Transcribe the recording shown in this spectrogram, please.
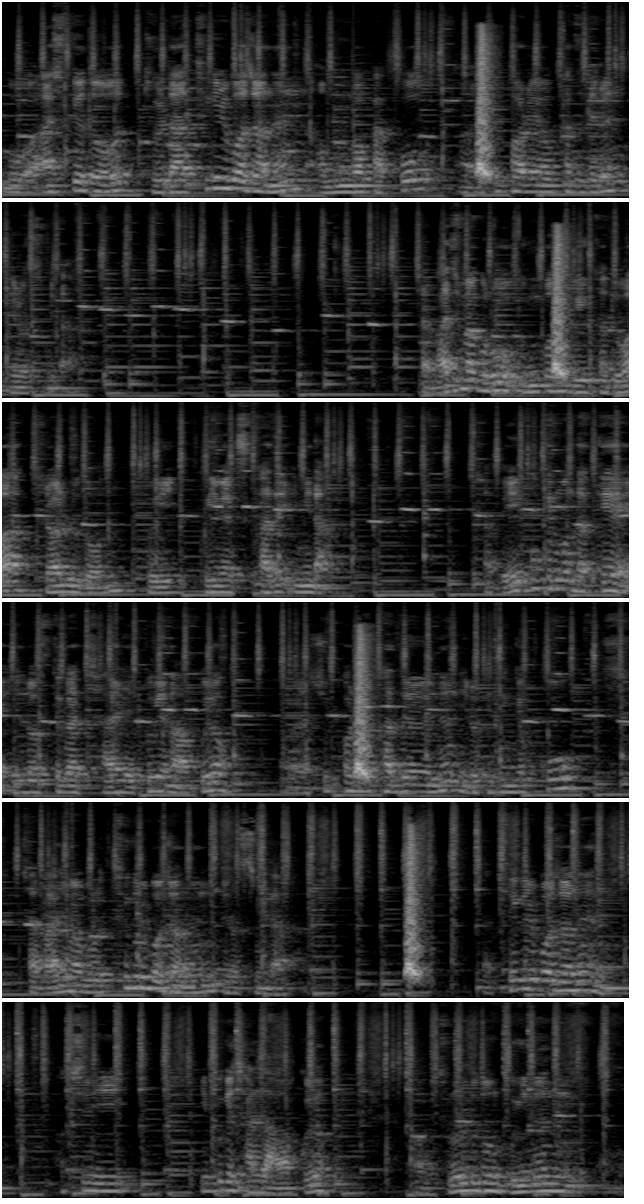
뭐 아쉽게도 둘 다 특일 버전은 없는 것 같고 어, 슈퍼레어 카드들은 이렇습니다. 자 마지막으로 은권 V 카드와 드랄루돈 V, VMAX 카드입니다. 자, 메인 포켓몬답게 일러스트가 잘 예쁘게 나왔고요. 어, 슈퍼레어 카드는 이렇게 생겼고 자 마지막으로 특일 버전은 이렇습니다. 자, 특일 버전은 확실히 이쁘게 잘 나왔고요. 어, 드롤루돈 V는 어,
